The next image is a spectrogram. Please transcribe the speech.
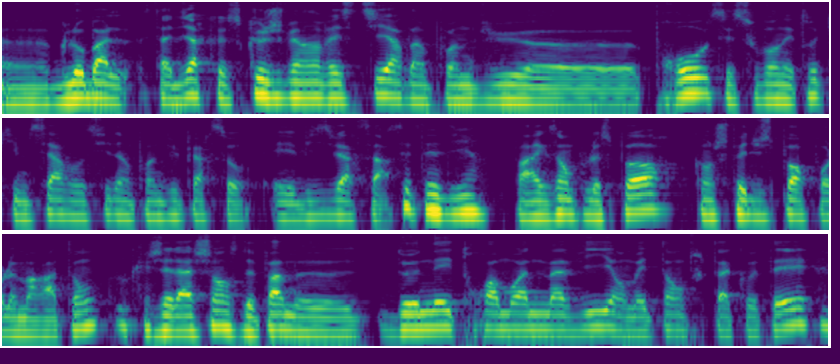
euh, globale. C'est-à-dire que ce que je vais investir d'un point de vue euh, pro, c'est souvent des trucs qui me servent aussi d'un point de vue perso et vice versa. C'est-à-dire? Par exemple, le sport. Quand je fais du sport pour le marathon, j'ai la chance de pas me donner trois mois de ma vie en mettant tout à côté, Mm.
